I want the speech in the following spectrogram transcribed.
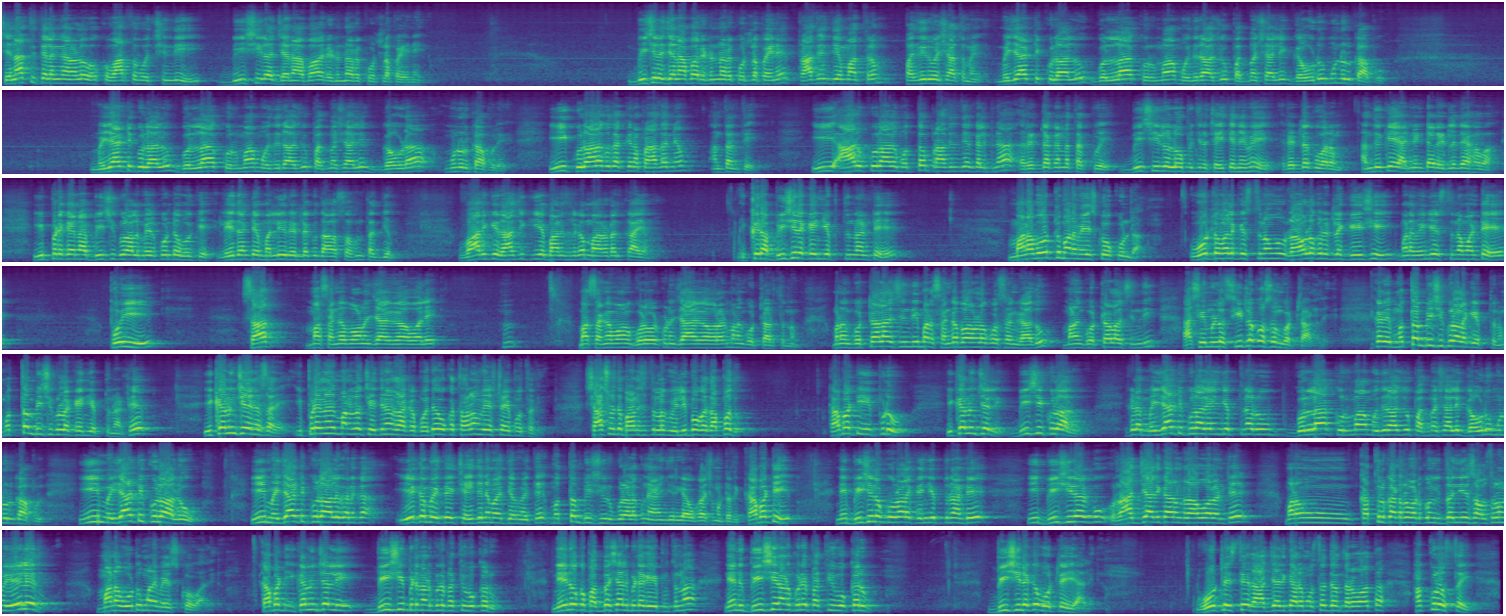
శనార్థి తెలంగాణలో ఒక వార్త వచ్చింది. బీసీల జనాభా రెండున్నర కోట్ల పైనే. బీసీల జనాభా రెండున్నర కోట్ల పైనే. ప్రాతినిధ్యం మాత్రం పది ఇరవై శాతమే. మెజార్టీ కులాలు గొల్లా కుర్మా ముదిరాజు పద్మశాలి గౌడు మున్నూరు కాపు. మెజార్టీ కులాలు గొల్లా కుర్మా ముదిరాజు పద్మశాలి గౌడ మున్నూరు కాపులే. ఈ కులాలకు దక్కిన ప్రాధాన్యం అంతంతే. ఈ ఆరు కులాలు మొత్తం ప్రాతినిధ్యం కలిపిన రెడ్ల కన్నా తక్కువే. బీసీలో లోపించిన చైతన్యమే రెడ్లకు వరం. అందుకే అన్నింటా రెడ్లదే హవా. ఇప్పటికైనా బీసీ కులాలు మేల్కొంటే ఓకే. లేదంటే మళ్ళీ రెడ్లకు దాసోహం తథ్యం. వారికి రాజకీయ బానిసలుగా మారడం ఖాయం. ఇక్కడ బీసీలకు ఏం చెప్తుందంటే మన ఓట్లు మనం వేసుకోకుండా ఓట్ల వాళ్ళకి ఇస్తున్నాము రావులకు రెడ్లకి వేసి మనం ఏం చేస్తున్నామంటే పోయి సార్ మా సంఘభవనం జాగా కావాలి. మా సంఘభవనం గొడవ పట్టుకుని జాగా కావాలని మనం కొట్లాడుతున్నాం. మనం కొట్లాడాల్సింది మన సంఘభవనాల కోసం కాదు మనం కొట్లాడాల్సింది అసెంబ్లీలో సీట్ల కోసం కొట్లాడాలి. ఇక్కడ మొత్తం బీసీ కులాలకు చెప్తున్నాం మొత్తం బీసీ కులాలకు ఏం చెప్తున్నా అంటే ఇక్కడ నుంచి అయినా సరే ఇప్పుడైనా మనలో చైతన్యం రాకపోతే ఒక తరం వేస్ట్ అయిపోతుంది. శాశ్వత బానిసత్తులకు వెళ్ళిపోక తప్పదు. కాబట్టి ఇప్పుడు ఇక్కడ నుంచి వెళ్ళి బీసీ కులాలు ఇక్కడ మెజార్టీ కులాలు ఏం చెప్తున్నారు? గొల్లా కుర్మ ముదిరాజు పద్మశాలి గౌడు మునూరు కాపులు. ఈ మెజార్టీ కులాలు ఈ మెజార్టీ కులాలు కనుక ఏకమైతే చైతన్యమైతే మొత్తం బీసీ కులాలకు న్యాయం జరిగే అవకాశం ఉంటుంది. కాబట్టి నేను బీసీల కులాలకు ఏం చెప్తున్నా అంటే ఈ బీసీలకు రాజ్యాధికారం రావాలంటే మనం కత్తులు కట్టలు పట్టుకొని యుద్ధం చేసే అవసరం ఏ లేదు. మన ఓటు మనం వేసుకోవాలి. కాబట్టి ఇక్కడ నుంచి వెళ్ళి బీసీ బిడ్డను అనుకునే ప్రతి ఒక్కరు నేను ఒక పద్మశాల బిడ్డగా చెప్తున్నా నేను బీసీని అనుకునే ప్రతి ఒక్కరు బీసీలకే ఓట్లు వేయాలి ఓట్లు వేస్తే రాజ్యాధికారం వస్తుంది దాని తర్వాత హక్కులు వస్తాయి.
